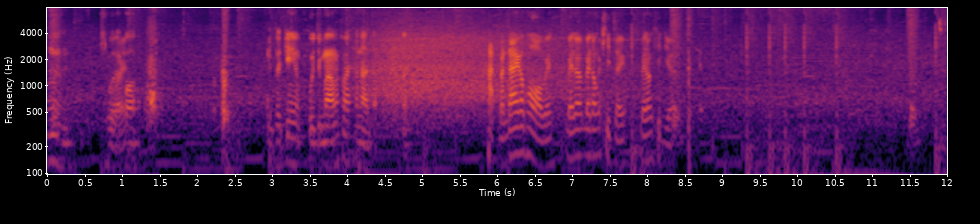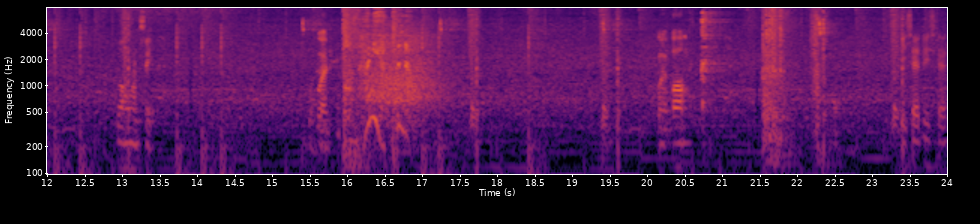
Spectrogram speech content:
อืมสวยปอผมสกิ้งกับกูจะมาไม่ค่อยถนัดอ่ะ ขัดมันได้ก็พอไหมไม่ต้องไม่ต้องคิดเลย ไม่ต้องคิดเยอะ ลองมันเสร็จ สวย 何やってんだ สวยปอ รีเซ็ตรีเซ็ต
